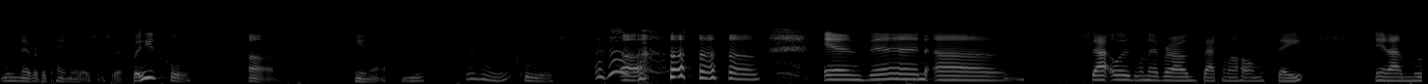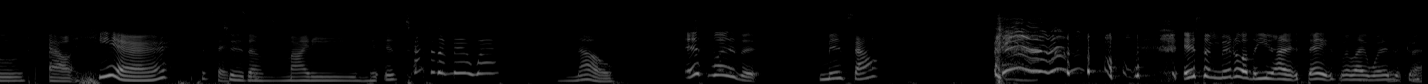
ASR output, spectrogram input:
we never became a relationship but he's cool um you know we Mm-hmm. coolish uh, and then um that was whenever I was back in my home state and I moved out here to Texas. to the mighty mid- is Texas the Midwest no. it's what is it mid south it's the middle of the United States but like what is The it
